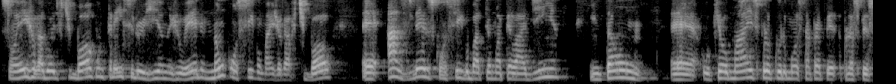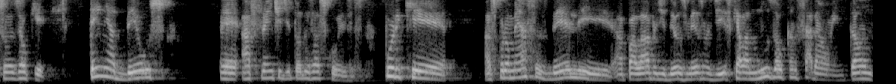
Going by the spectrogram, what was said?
sou ex-jogador de futebol com três cirurgias no joelho, não consigo mais jogar futebol. É, às vezes consigo bater uma peladinha. Então, é, o que eu mais procuro mostrar para as pessoas é o quê? Tenha Deus é, à frente de todas as coisas. Porque as promessas dele, a palavra de Deus mesmo diz que ela nos alcançarão. Então,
